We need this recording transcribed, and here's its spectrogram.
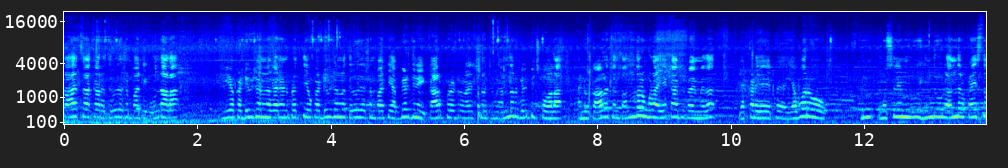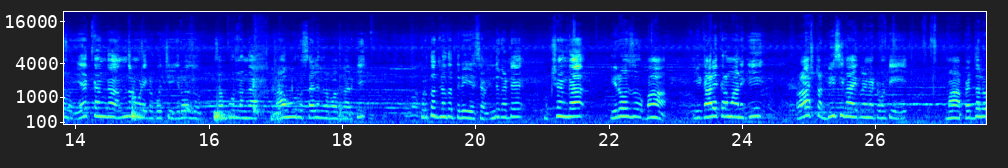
సహాయ సహకారం తెలుగుదేశం పార్టీకి ఉండాలా? ఈ యొక్క డివిజన్లో కానివ్వండి ప్రతి ఒక్క డివిజన్లో తెలుగుదేశం పార్టీ అభ్యర్థిని కార్పొరేటర్ ఎలక్షన్ వచ్చి అందరూ గెలిపించుకోవాలా? అని ఒక ఆలోచనతో అందరం కూడా ఏకాభిప్రాయం మీద ఎక్కడ ఎవరు ముస్లింలు హిందువులు అందరూ క్రైస్తవులు ఏకంగా అందరం కూడా ఇక్కడికి వచ్చి ఈరోజు సంపూర్ణంగా నా ఊరు శైలేంద్రబాబు గారికి కృతజ్ఞత తెలియజేశాం. ఎందుకంటే ముఖ్యంగా ఈరోజు మా ఈ కార్యక్రమానికి రాష్ట్ర బీసీ నాయకులైనటువంటి మా పెద్దలు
